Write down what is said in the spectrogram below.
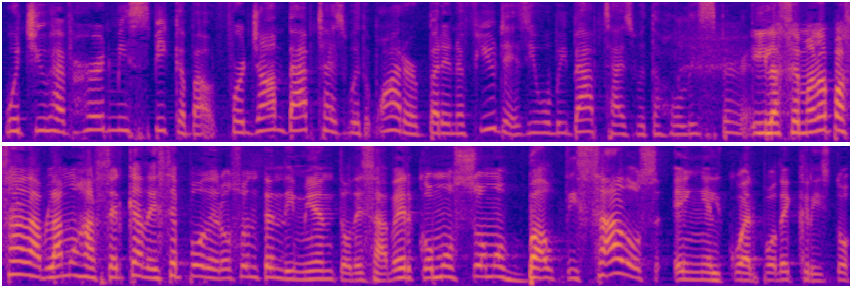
which you have heard me speak about. For John baptized with water, but in a few days you will be baptized with the Holy Spirit. Y la semana pasada hablamos acerca de ese poderoso entendimiento de saber cómo somos bautizados en el cuerpo de Cristo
